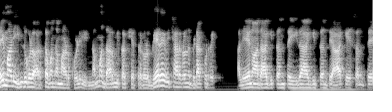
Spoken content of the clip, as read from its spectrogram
ದಯಮಾಡಿ ಹಿಂದೂಗಳು ಅರ್ಥವನ್ನ ಮಾಡ್ಕೊಳ್ಳಿ. ನಮ್ಮ ಧಾರ್ಮಿಕ ಕ್ಷೇತ್ರಗಳು ಬೇರೆ ವಿಚಾರಗಳನ್ನ ಬಿಡಾಕ್ಬಿಡ್ರಿ. ಅಲ್ಲೇನೋ ಅದಾಗಿತ್ತಂತೆ, ಇದಾಗಿತ್ತಂತೆ, ಆ ಕೇಸ್ ಅಂತೆ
